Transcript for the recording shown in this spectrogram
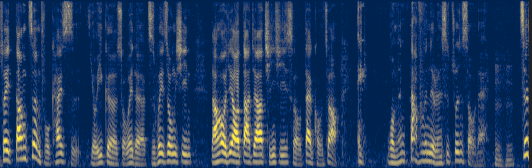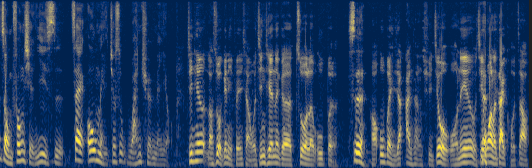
所以当政府开始有一个所谓的指挥中心，然后要大家勤洗手、戴口罩，哎，我们大部分的人是遵守的。嗯哼，这种风险意识在欧美就是完全没有。今天老师，我跟你分享，我今天那个做了 Uber，是。好，Uber 你这样按上去，结果我那天我今天忘了戴口罩，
